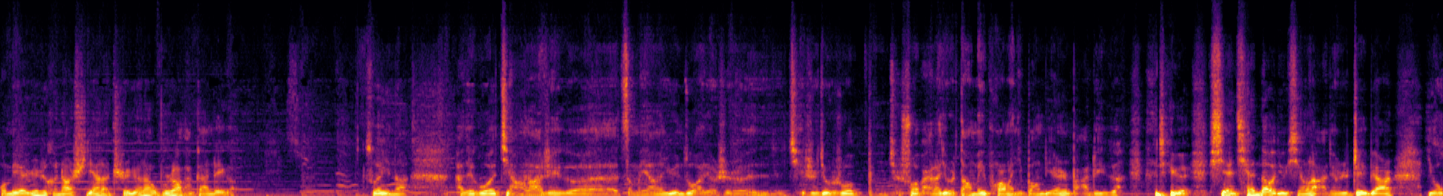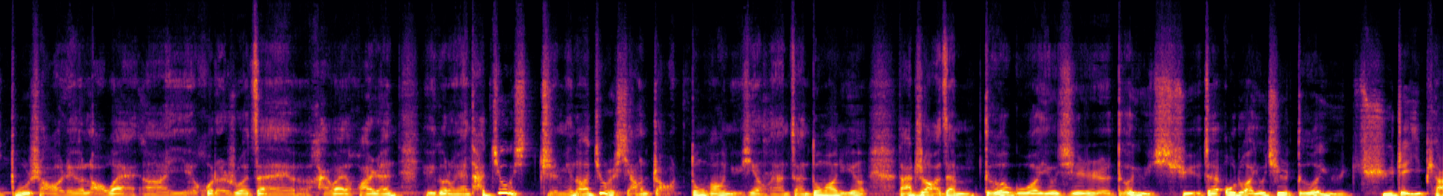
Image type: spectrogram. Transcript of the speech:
我们也认识很长时间了。只是原来不知道他干这个。所以呢，他就给我讲了这个怎么样运作，就是其实就是说，就说白了就是当媒婆嘛，你帮别人把这个 这个线牵到就行了。就是这边有不少这个老外啊，也或者说在海外的华人，有一各种原因，他就指名道就是想找东方女性啊。咱东方女性大家知道，在德国，尤其是德语区，在欧洲啊，尤其是德语区这一片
